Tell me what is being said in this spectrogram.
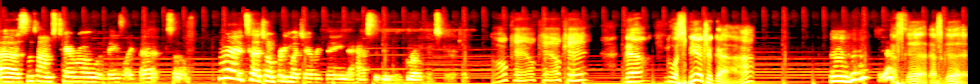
uh, sometimes tarot and things like that. So I touch on pretty much everything that has to do with growth and spiritual. Okay, okay, okay. Now you're a spiritual guy, huh? Mm-hmm. Yes. That's good. That's good.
